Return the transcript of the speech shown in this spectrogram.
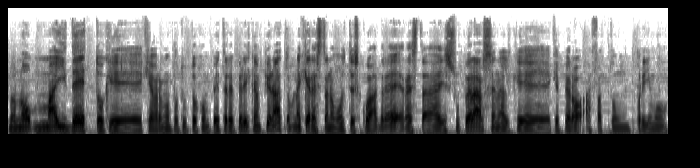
non ho mai detto che, che, avremmo potuto competere per il campionato. Non è che restano molte squadre, eh. resta il Super Arsenal che, che, però ha fatto un primo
